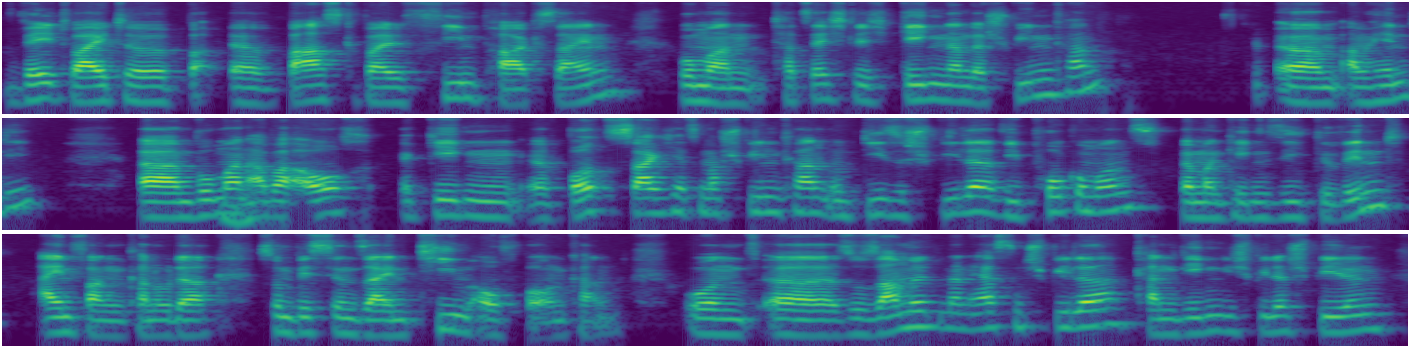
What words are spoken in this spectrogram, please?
weltweite ba äh, Basketball-Theme-Park sein, wo man tatsächlich gegeneinander spielen kann ähm, am Handy ähm, wo man mhm. aber auch gegen äh, Bots, sage ich jetzt mal, spielen kann und diese Spieler wie Pokémons, wenn man gegen sie gewinnt, einfangen kann oder so ein bisschen sein Team aufbauen kann. Und äh, so sammelt man erst einen Spieler, kann gegen die Spieler spielen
